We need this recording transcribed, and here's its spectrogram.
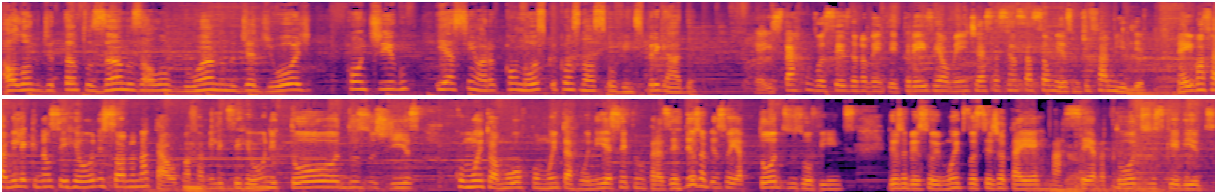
ao longo de tantos anos, ao longo do ano, no dia de hoje, contigo e a senhora conosco e com os nossos ouvintes. Obrigada. É, estar com vocês da 93 realmente é essa sensação mesmo de família. Né? E uma família que não se reúne só no Natal, uma família que se reúne todos os dias com muito amor, com muita harmonia, é sempre um prazer. Deus abençoe a todos os ouvintes. Deus abençoe muito você, JR, Marcela, todos os queridos.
